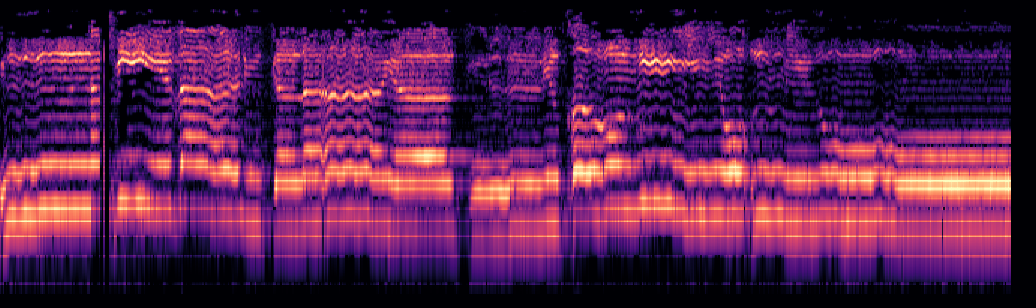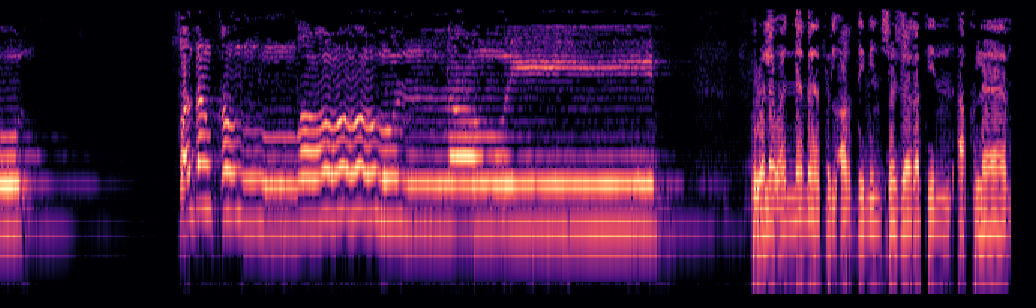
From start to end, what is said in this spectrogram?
إن في ذلك لآيات لقوم يؤمنون. صدق الله العظيم. ولو أنما في الأرض من شجرة أقلام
